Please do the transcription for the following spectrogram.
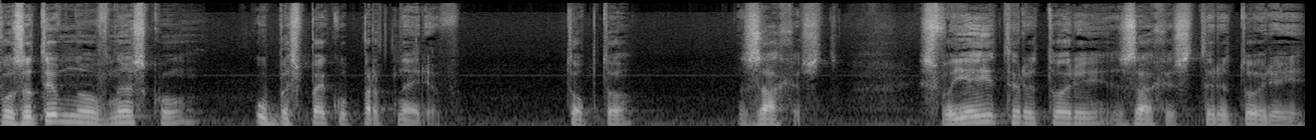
позитивного внеску у безпеку партнерів, тобто захист своєї території, захист території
